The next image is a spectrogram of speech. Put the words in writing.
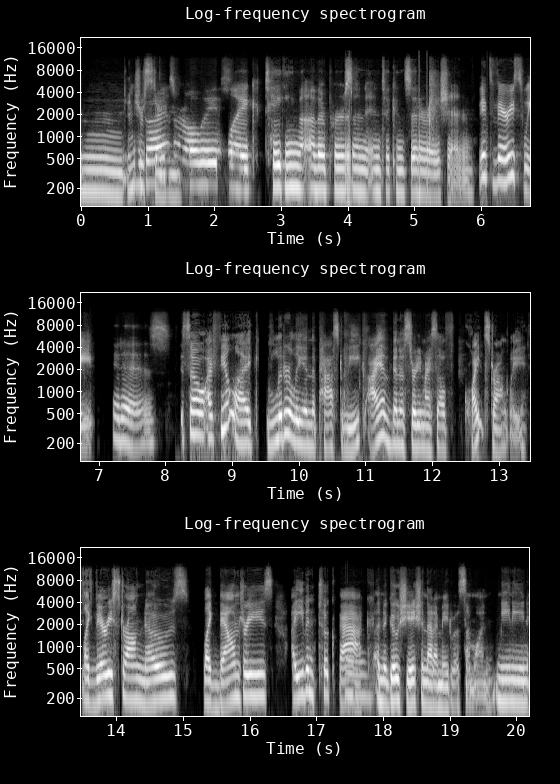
Mm, You guys are always like taking the other person into consideration. It's very sweet. It is. So I feel like literally in the past week, I have been asserting myself quite strongly, like very strong nose, like boundaries. I even took back Mm. a negotiation that I made with someone, meaning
